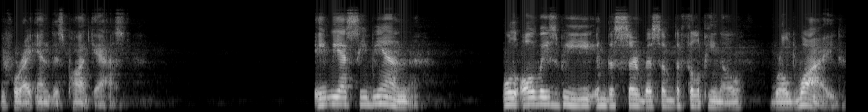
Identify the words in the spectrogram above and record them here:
before I end this podcast. ABS-CBN will always be in the service of the Filipino worldwide.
